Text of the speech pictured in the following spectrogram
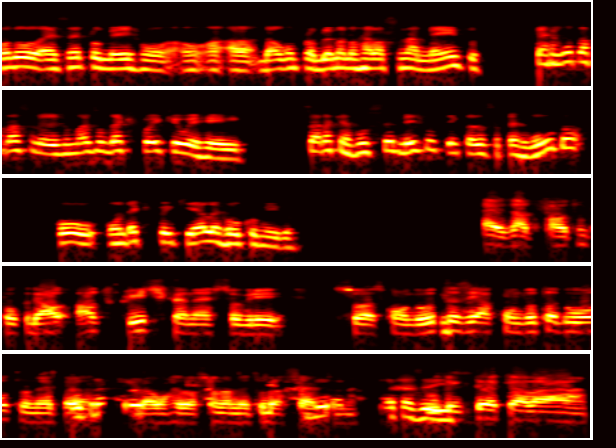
quando, exemplo mesmo, dá algum problema no relacionamento, pergunta para si mesmo, mas onde é que foi que eu errei? Será que é você mesmo que tem que fazer essa pergunta? Ou onde é que foi que ela errou comigo? É, exato. Falta um pouco de autocrítica, né, sobre suas condutas e a conduta do outro, né, para um relacionamento dar certo, né? Não tem que ter aquela...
